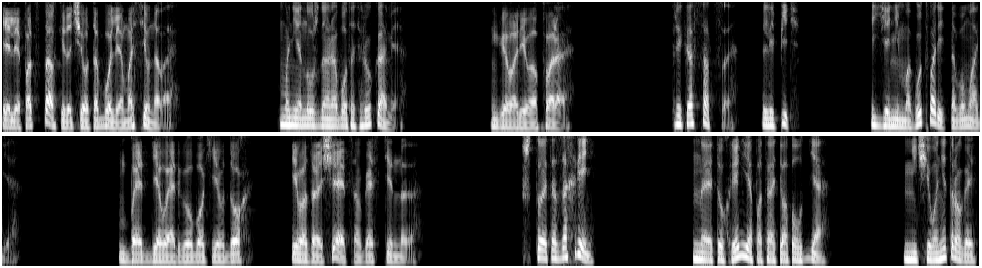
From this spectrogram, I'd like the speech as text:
Или подставки до чего-то более массивного? «Мне нужно работать руками», — говорила пара. «Прикасаться, лепить. Я не могу творить на бумаге». Бет делает глубокий вдох и возвращается в гостиную. Что это за хрень? На эту хрень я потратила полдня. Ничего не трогай.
